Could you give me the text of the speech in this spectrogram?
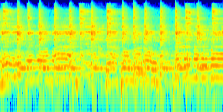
છે કરો બાર મારો નગર નગરનો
